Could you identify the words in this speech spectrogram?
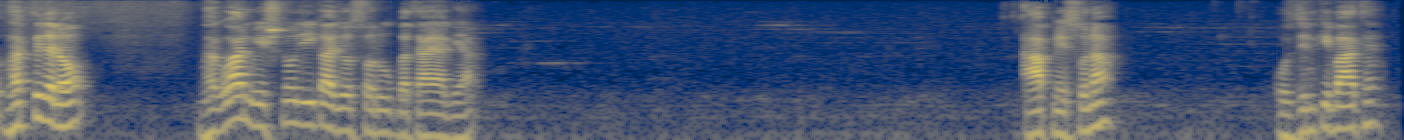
तो भक्तजनों, भगवान विष्णु जी का जो स्वरूप बताया गया, आपने सुना, उस दिन की बात है।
